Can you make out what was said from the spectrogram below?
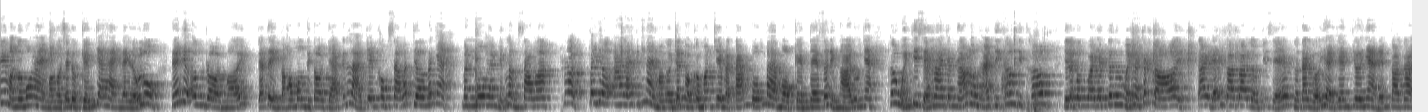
khi mọi người mua hàng, mọi người sẽ được kiểm tra hàng đầy đủ luôn. Nếu như ưng rồi mới trả tiền, còn không ưng thì tôi trả kính lại cho em không sao hết trơn đó nha. Mình mua thêm những lần sau ha. Rồi, bây giờ ai lái kính này? Mọi người tranh thủ comment cho em là 8431 kèm theo số điện thoại luôn nha. Thư Nguyễn chia sẻ 200 áo luôn hả? Thì không thì không? Vậy là phần quà dành cho Thư Nguyễn là chắc rồi. Đây, để em coi coi lượt chia sẻ người ta gửi về cho em chưa nha. Để em coi coi.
